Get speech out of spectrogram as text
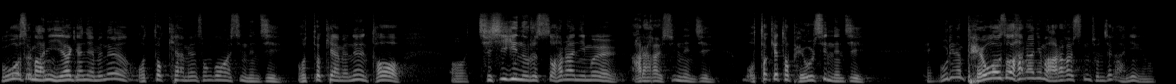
무엇을 많이 이야기하냐면은 어떻게 하면 성공할 수 있는지, 어떻게 하면은 더 어, 지식인으로서 하나님을 알아갈 수 있는지, 어떻게 더 배울 수 있는지. 예, 우리는 배워서 하나님을 알아갈 수 있는 존재가 아니에요.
